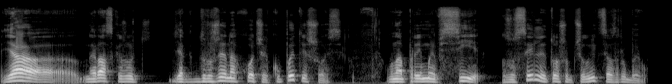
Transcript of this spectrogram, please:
Я е, не раз кажу, як дружина хоче купити щось, вона прийме всі зусилля того, щоб чоловік це зробив.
